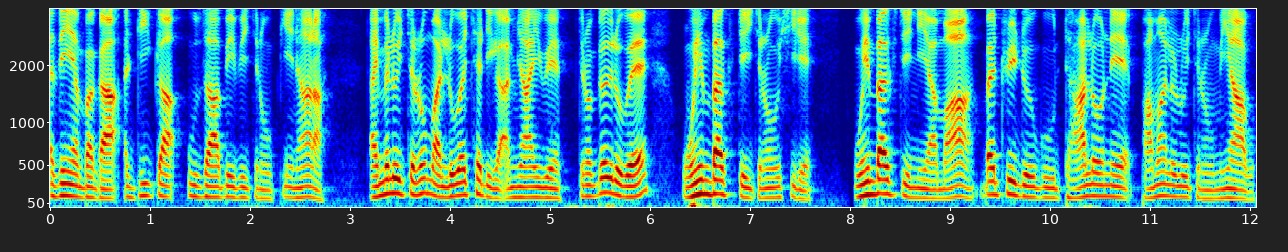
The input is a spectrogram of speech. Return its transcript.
အသင်းရဲ့ဘက်ကအဓိကဦးစားပေးပြီးကျွန်တော်ပြင်ထားတာဒါပေမဲ့လို့ကျွန်တော်တို့မှာလိုအပ်ချက်တွေကအများကြီးပဲကျွန်တော်ပြောသလိုပဲ win back တွေကျွန်တော်တို့ရှိတယ် win back တွေနေရာမှာ battery တို့ကူဓာတ်လုံးနဲ့ဘာမှလုပ်လို့ကျွန်တော်မရဘူး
